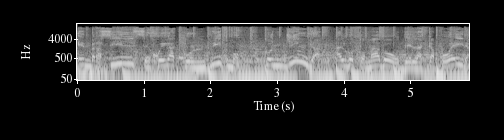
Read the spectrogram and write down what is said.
En Brasil se juega con ritmo, con ginga, algo tomado de la capoeira.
